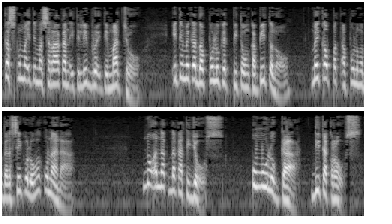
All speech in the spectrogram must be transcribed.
Kas kuma iti masarakan iti libro iti Matyo, iti may kadapulo ket pitong kapitulo, may kaupat apulo nga bersikulo nga kunana, No anak na ka ti Diyos, umulog ka, dita cross.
